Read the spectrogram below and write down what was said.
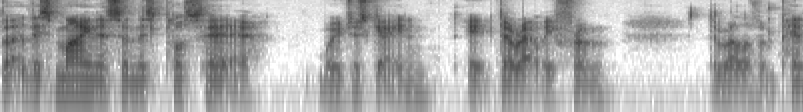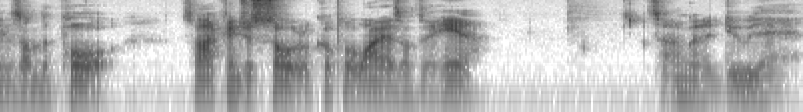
but at this minus and this plus here we're just getting it directly from the relevant pins on the port. So I can just solder a couple of wires onto here. So I'm going to do that.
